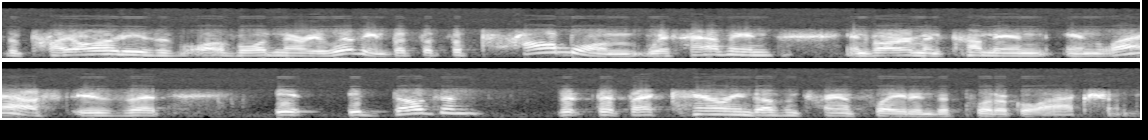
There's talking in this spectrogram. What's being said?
the priorities of, of ordinary living. But the, the problem with having environment come in in last is that it, it doesn't that, that that caring doesn't translate into political action.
